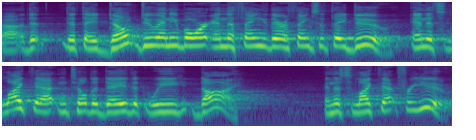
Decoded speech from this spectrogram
uh, that, that they don't do anymore, and the thing, there are things that they do. And it's like that until the day that we die. And it's like that for you.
